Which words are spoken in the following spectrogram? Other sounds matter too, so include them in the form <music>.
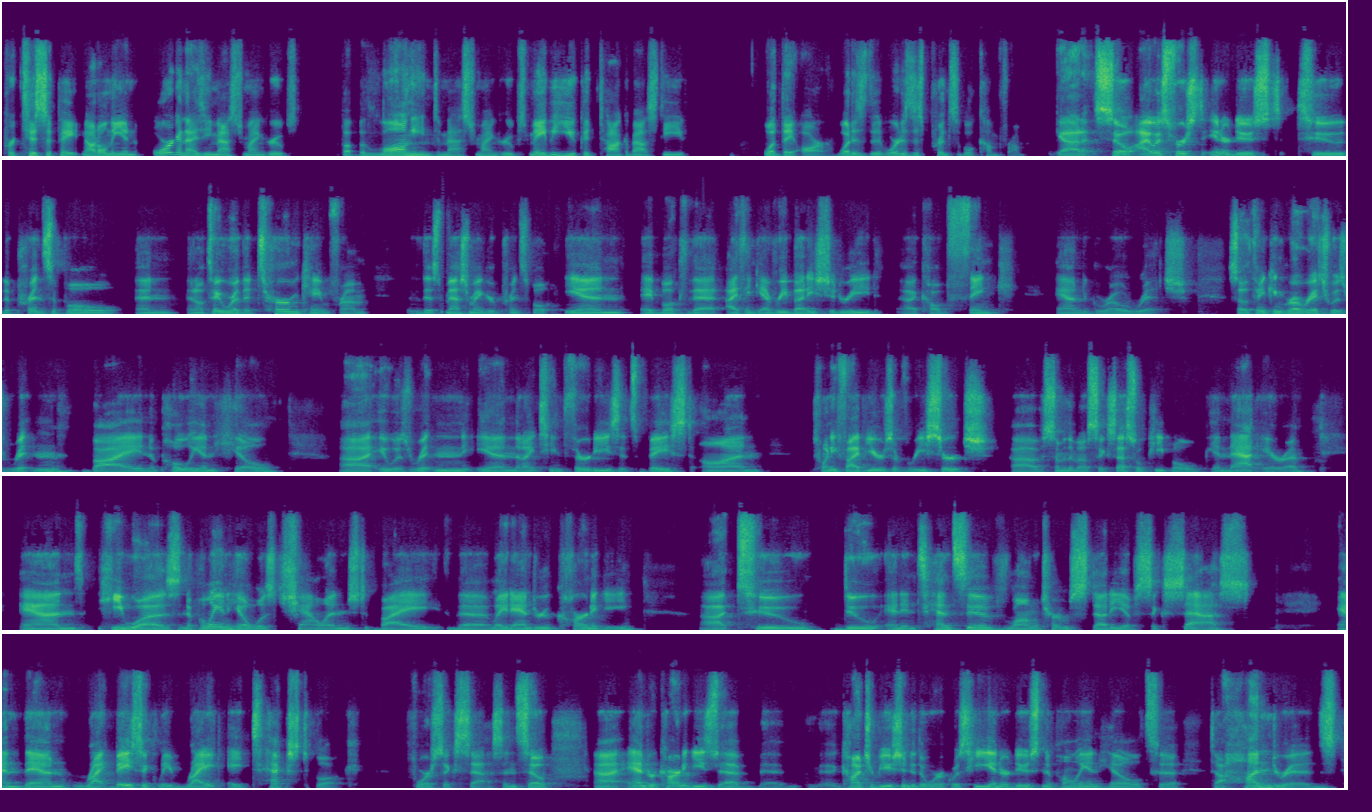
participate not only in organizing mastermind groups but belonging to mastermind groups. Maybe you could talk about steve what they are. What is the where does this principle come from? Got it. So I was first introduced to the principle, and and I'll tell you where the term came from this mastermind group principle in a book that I think everybody should read uh, called Think and Grow Rich. So, Think and Grow Rich was written by Napoleon Hill. Uh, it was written in the 1930s. It's based on 25 years of research of some of the most successful people in that era. And he was, Napoleon Hill was challenged by the late Andrew Carnegie, uh, to do an intensive long-term study of success and then write basically write a textbook for success. And so uh, andrew carnegie's uh, uh contribution to the work was he introduced napoleon hill to, to hundreds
